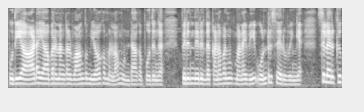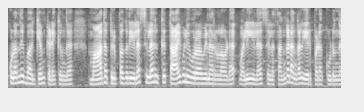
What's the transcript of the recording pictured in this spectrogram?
புதிய ஆடை ஆபரணங்கள் வாங்கும் யோகமெல்லாம் உண்டாக போதுங்க. பிரிந்திருந்த கணவன் மனைவி ஒன்று சேருவீங்க. சிலருக்கு குழந்தை பாக்கியம் கிடைக்குங்க. மாத பிற்பகுதியில் சிலருக்கு தாய்வழி உறவினர்களோட வழியில் சில சங்கடங்கள் ஏற்படக்கூடுங்க.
